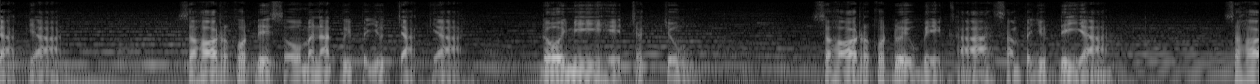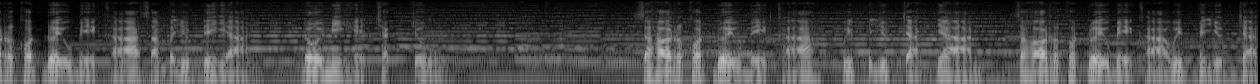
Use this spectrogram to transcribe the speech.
จากยานสหรคตด้วยโสมนัสวิปยุตจากญาณโดยมีเหตุชักจูง สหรคตด้วยอุเบกขาสัมปยุตด้ยญาณสหรคตด้วยอุเบกขาสัมปยุตด้ยญาณโดยมีเหตุชักจูง สหรคตด้วยอุเบกขา วิปยุตจากญาณสหรคตด้วยอุเบกขาวิปยุตจาก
